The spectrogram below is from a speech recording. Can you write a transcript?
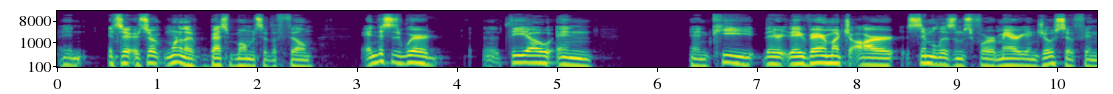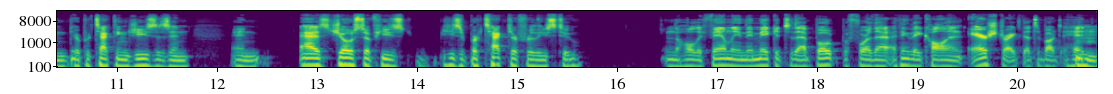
and it's a, it's a, one of the best moments of the film and this is where uh, Theo and and Key they they very much are symbolisms for Mary and Joseph, and they're protecting Jesus, and and as Joseph, he's he's a protector for these two. And the Holy Family, and they make it to that boat before that. I think they call it an airstrike that's about to hit. Mm-hmm.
